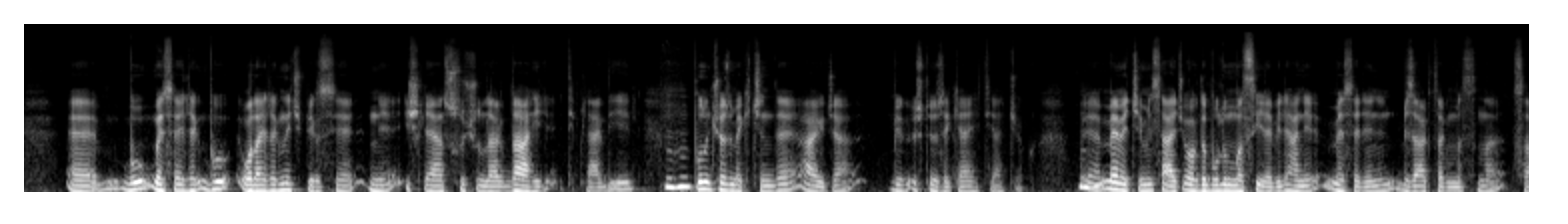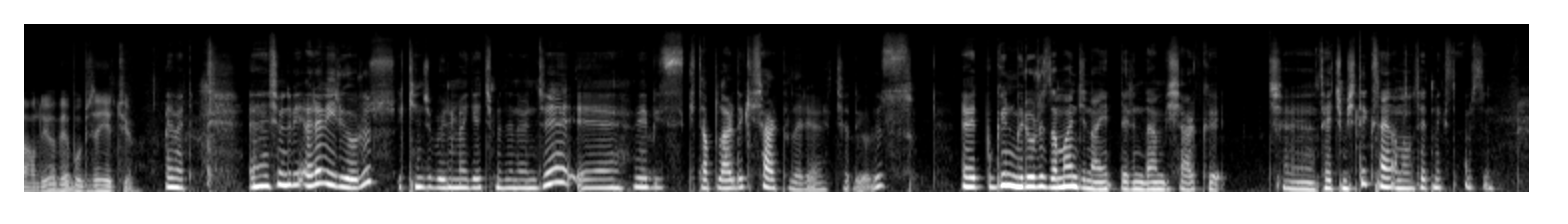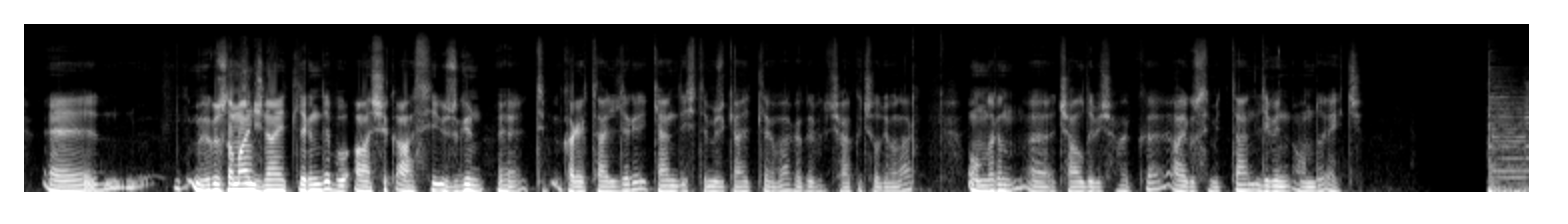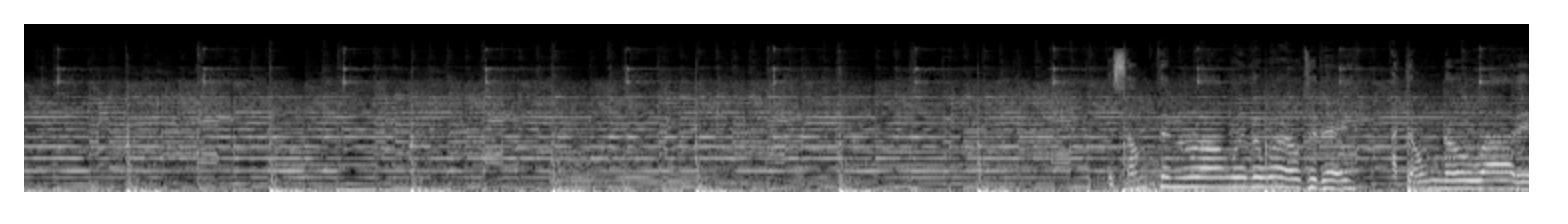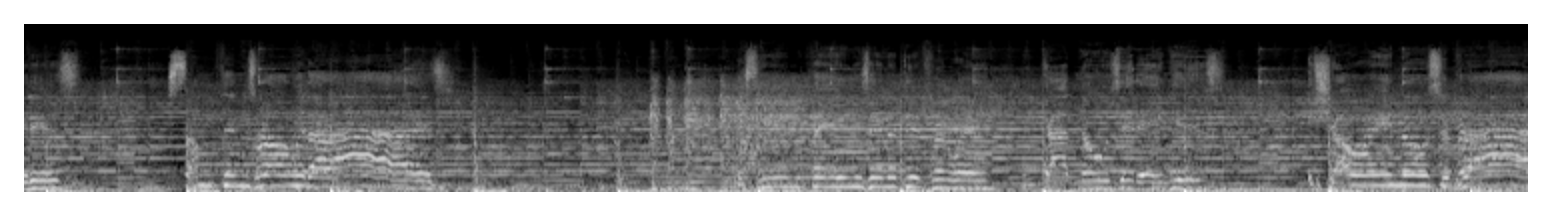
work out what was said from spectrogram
E, bu meseleler, bu olayların hiçbirisini işleyen suçlular dahi tipler değil. Hı hı. Bunu çözmek için de ayrıca bir üstün zekaya ihtiyaç yok. Hı hı. Mehmet Cemil sadece orada bulunmasıyla bile hani meselenin bize aktarılmasını sağlıyor ve bu bize yetiyor. Evet. Ee, şimdi bir ara veriyoruz ikinci bölüme geçmeden önce ee, ve biz kitaplardaki şarkıları çalıyoruz. Evet bugün Mürürü Zaman Cinayetlerinden bir şarkı seçmiştik. Sen anons etmek ister misin? Ee, Mürürü Zaman Cinayetlerinde bu aşık, asi, üzgün e, tip karakterleri kendi işte müzik aletleri var ya da bir şarkı çalıyorlar. Onların e, çaldığı bir şarkı Aerosmith'ten Living on the Edge. There's something wrong with the world today. I don't know what it is. Something's wrong with our eyes. We're seeing things in a different way, and God knows it ain't His. It sure ain't no surprise.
